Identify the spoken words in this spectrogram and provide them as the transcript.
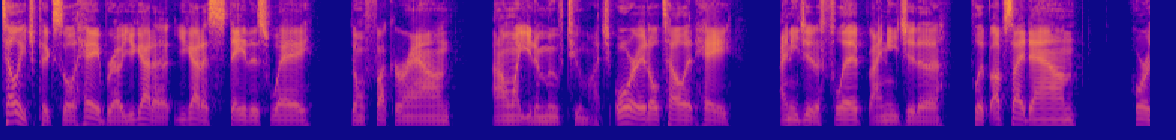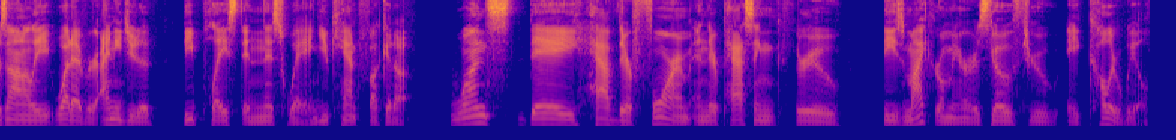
tell each pixel, "Hey bro, you got to you got to stay this way. Don't fuck around. I don't want you to move too much." Or it'll tell it, "Hey, I need you to flip. I need you to flip upside down, horizontally, whatever. I need you to be placed in this way and you can't fuck it up." Once they have their form and they're passing through these micro mirrors go through a color wheel.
